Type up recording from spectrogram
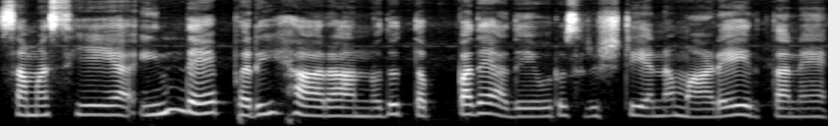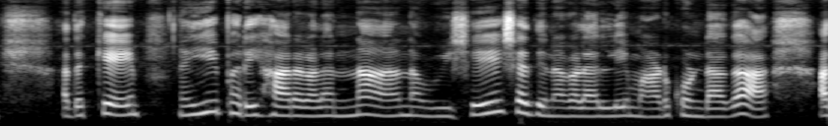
ಸಮಸ್ಯೆಯ ಹಿಂದೆ ಪರಿಹಾರ ಅನ್ನೋದು ತಪ್ಪದೇ ಆ ದೇವರು ಸೃಷ್ಟಿಯನ್ನು ಮಾಡೇ ಇರ್ತಾನೆ. ಅದಕ್ಕೆ ಈ ಪರಿಹಾರಗಳನ್ನು ನಾವು ವಿಶೇಷ ದಿನಗಳಲ್ಲಿ ಮಾಡಿಕೊಂಡಾಗ ಆ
